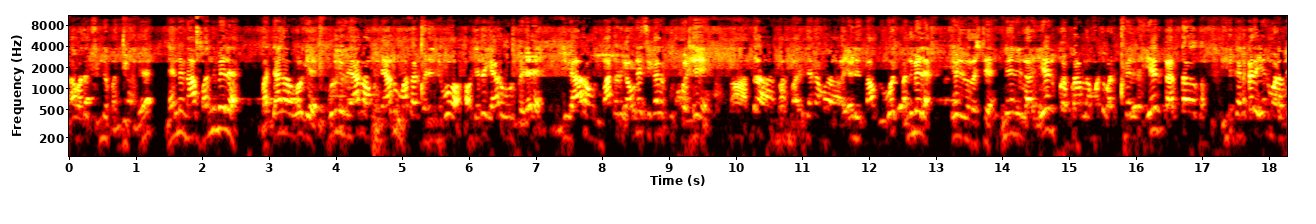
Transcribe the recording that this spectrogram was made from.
ನಾವ್ ಅದಕ್ಕೆ ಹಿಂದೆ ಬಂದಿದ್ವಿ. ನಿನ್ನೆ ನಾವ್ ಬಂದ ಮೇಲೆ ಮಧ್ಯಾಹ್ನ ಹೋಗಿ ಹುಡುಗರು ಯಾರು ಅವ್ನ ಯಾರು ಮಾತಾಡಬೇಡಿ ನೀವು? ಅವ್ನ ಜೊತೆಗೆ ಯಾರು ಹೋಗ್ಬೇಡಿ? ನೀವು ಯಾರು ಅವ್ನು ಮಾತಾಡಿ ಅವನೇ ಸಿಗಾಗ ಕೂತ್ಕೊಳ್ಳಿ. ಅಂತ ಮಧ್ಯಾಹ್ನ ಹೇಳಿದ್ ನಾವು. ಹೋಗಿ ಬಂದ ಮೇಲೆ ಹೇಳಿರೋದಷ್ಟೇ ಇನ್ನೇನಿಲ್ಲ, ಏನ್ ಪ್ರಾಬ್ಲಮ್ ಅಂತ ವರ್ಕ್ ಮೇಲೆ ಏನ್ ಅರ್ಥ ಇದು ಕನಕರ ಏನ್ ಮಾಡೋದು?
